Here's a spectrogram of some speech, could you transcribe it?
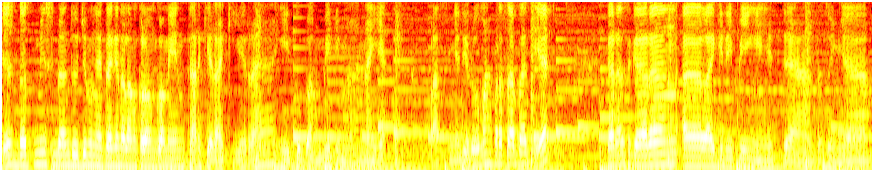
Just.me97 mengatakan dalam kolom komentar kira-kira itu Bang B di mana ya? Pastinya di rumah persahabat ya. Karena sekarang uh, lagi dipingit dan tentunya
